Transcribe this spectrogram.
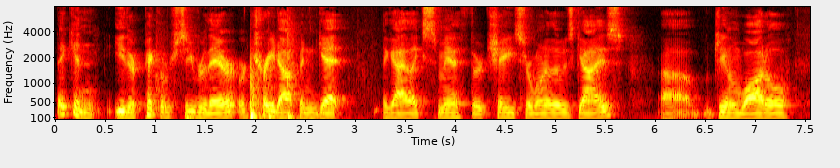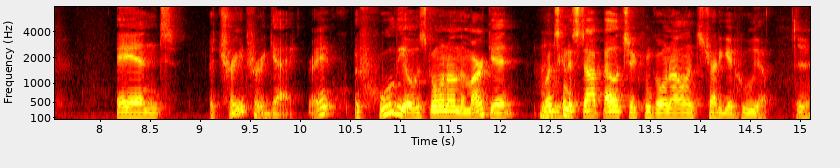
They can either pick a receiver there or trade up and get a guy like Smith or Chase or one of those guys, uh, Jalen Waddle, and a trade for a guy. Right? If Julio is going on the market, what's going to stop Belichick from going all in to try to get Julio? yeah.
